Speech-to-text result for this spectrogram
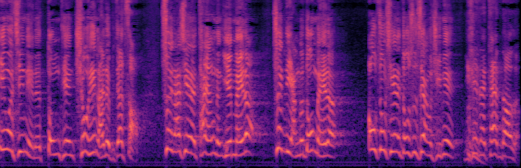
因为今年的冬天、秋天来的比较早，所以它现在太阳能也没了，所以两个都没了。欧洲现在都是这样的局面。你现在看到了，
